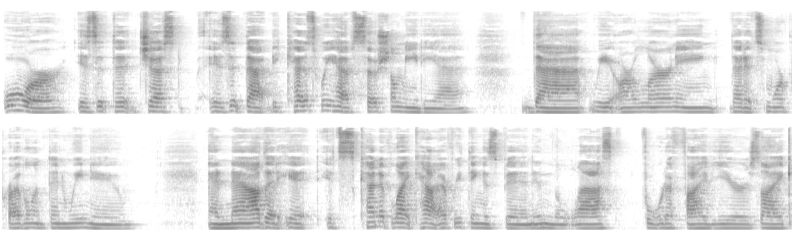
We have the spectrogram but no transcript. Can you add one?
Or is it that just, is it that because we have social media, that we are learning that it's more prevalent than we knew? And now that it, it's kind of like how everything has been in the last four to five years, like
